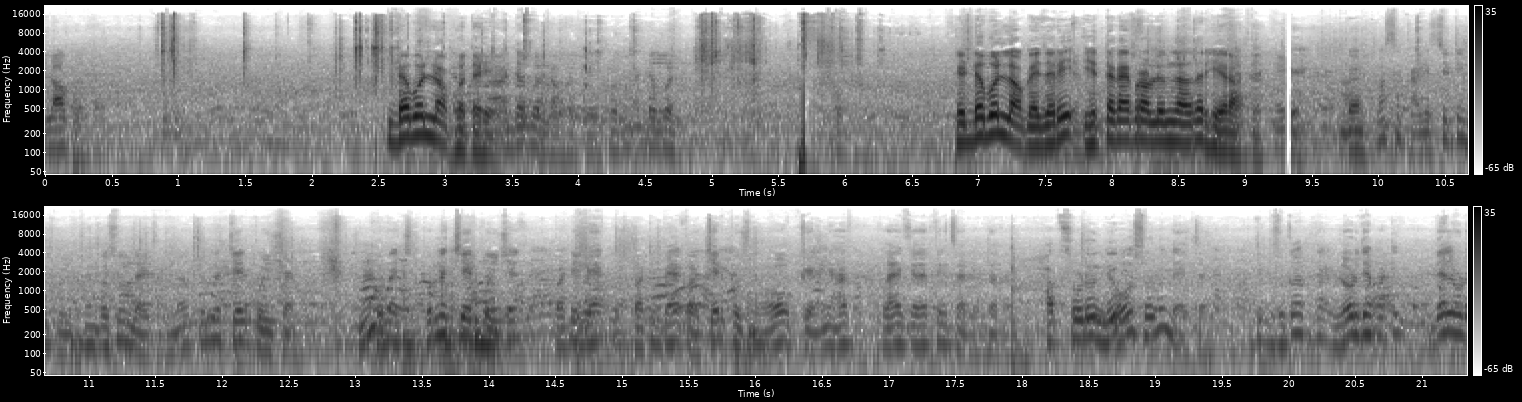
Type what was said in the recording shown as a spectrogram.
लॉक होतं. डबल लॉक होतं हे. डबल लॉक होतं. पूर्ण डबल हे डबल लॉक आहे. जरी हे तर काय प्रॉब्लेम झाला तर हे राहतं. सिटिंग पोझिशन बसून जायचं. ना पूर्ण चेअर पोझिशन पूर्ण पूर्ण चेअर पोझिशन पाठी बॅक पाठी बॅक चेअर पोझिशन ओके आणि हात फ्लाय केला तरी चालेल दादा. हात सोडून देऊ? हो सोडून द्यायचं. ते चुकत नाही लोड द्या पाठी द्या लोड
